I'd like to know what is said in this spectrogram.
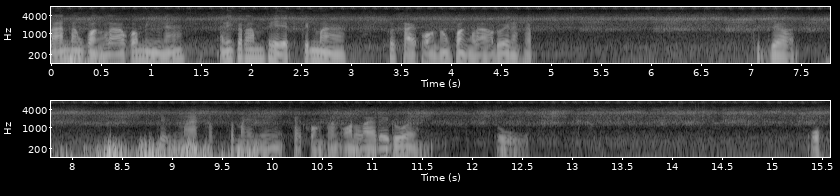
ร้านทางฝั่งลาวก็มีนะ อันนี้ก็ทำเพจขึ้นมาเพื่อขายของทางฝั่งลาวด้วยนะครับ สุดยอดเก่งมากครับสมัยนี้ขายของทางออนไลน์ได้ด้วยโอ้โอ้โห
